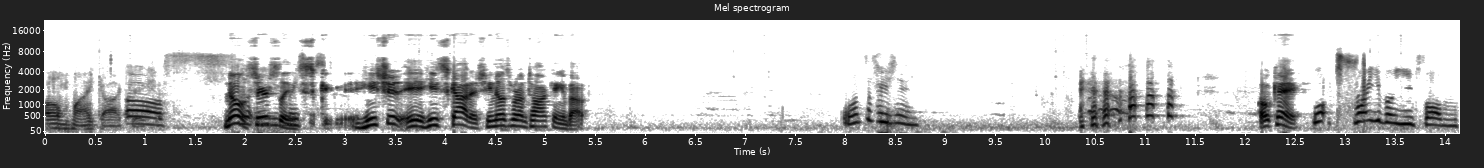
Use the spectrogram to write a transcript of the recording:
Oh my god. Oh. No, flip, seriously, Sc- he should. he- He's Scottish. He knows what I'm talking about. What the fuck are you saying? Okay, What tribe are you from?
